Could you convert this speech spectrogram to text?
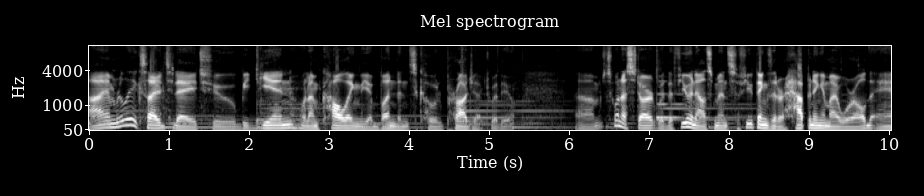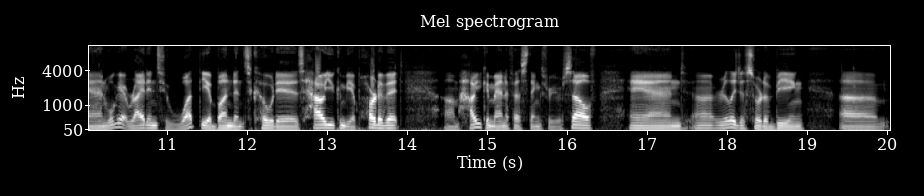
I am really excited today to begin what I'm calling the Abundance Code Project with you. Um, just want to start with a few announcements, a few things that are happening in my world, and we'll get right into what the Abundance Code is, how you can be a part of it, um, how you can manifest things for yourself, and uh, really just sort of being um,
